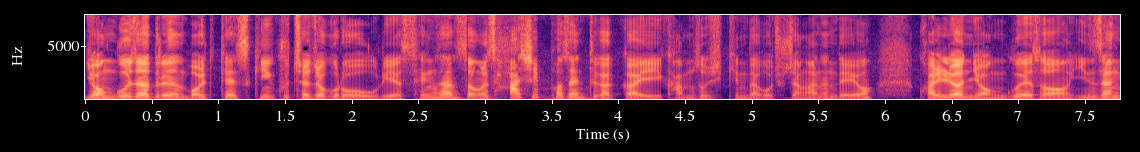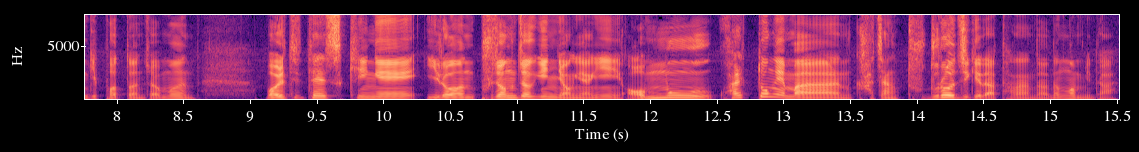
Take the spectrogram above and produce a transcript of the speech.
연구자들은 멀티태스킹이 구체적으로 우리의 생산성을 40% 가까이 감소시킨다고 주장하는데요. 관련 연구에서 인상 깊었던 점은 멀티태스킹의 이런 부정적인 영향이 업무 활동에만 가장 두드러지게 나타난다는 겁니다.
